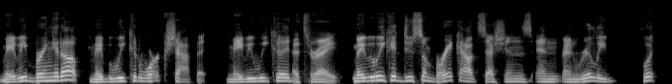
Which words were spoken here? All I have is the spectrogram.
maybe bring it up maybe we could workshop it maybe we could That's right. maybe we could do some breakout sessions and and really put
